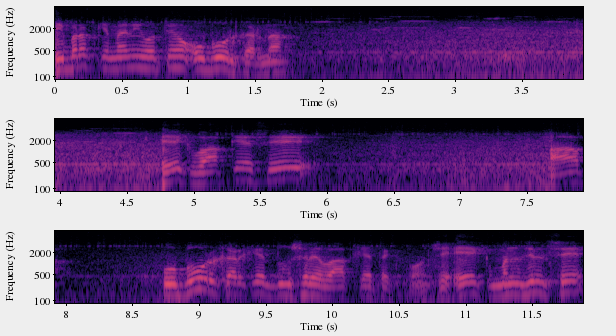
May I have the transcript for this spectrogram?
عبرت کے معنی ہوتے ہیں عبور کرنا۔ ایک واقعے سے آپ عبور کر کے دوسرے واقعے تک پہنچے۔ ایک منزل سے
